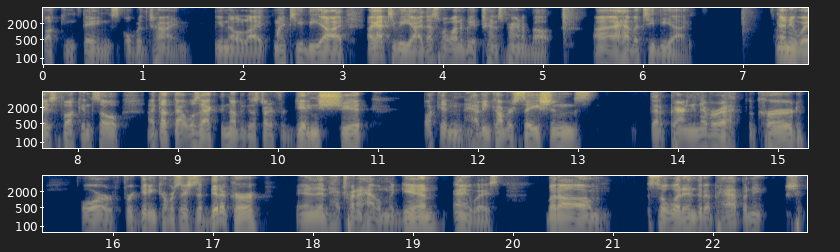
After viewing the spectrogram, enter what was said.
fucking things over the time. You know, like my TBI. I got TBI. That's what I want to be transparent about. I have a TBI. Anyways, fucking. So I thought that was acting up because I started forgetting shit, fucking having conversations that apparently never occurred, or forgetting conversations that did occur, and then trying to have them again. Anyways, but um, so what ended up happening? Shit,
